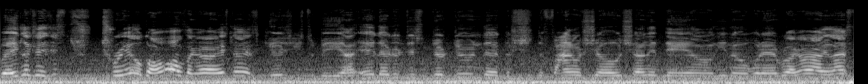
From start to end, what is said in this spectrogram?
But like I it just trailed off. Like, all right, it's not as good as it used to be. and they're just they're doing the, the, the final show, shutting it down. You know, whatever. Like, all right, last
